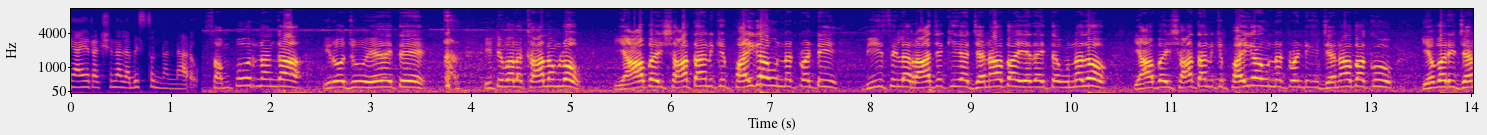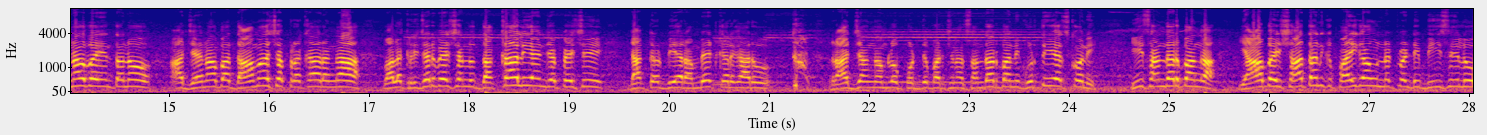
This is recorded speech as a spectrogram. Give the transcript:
న్యాయ రక్షణ లభిస్తుందన్నారు. సంపూర్ణంగా ఈరోజు ఏదైతే ఇటీవల కాలంలో యాభై శాతానికి పైగా ఉన్నటువంటి బీసీల రాజకీయ జనాభా ఏదైతే ఉన్నదో యాభై శాతానికి పైగా ఉన్నటువంటి ఈ జనాభాకు ఎవరి జనాభా ఎంతనో ఆ జనాభా దామాష ప్రకారంగా వాళ్ళకి రిజర్వేషన్లు దక్కాలి అని చెప్పేసి డాక్టర్ బిఆర్ అంబేద్కర్ గారు రాజ్యాంగంలో పొద్దుపరిచిన సందర్భాన్ని గుర్తు చేసుకొని ఈ సందర్భంగా యాభై శాతానికి పైగా ఉన్నటువంటి బీసీలు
